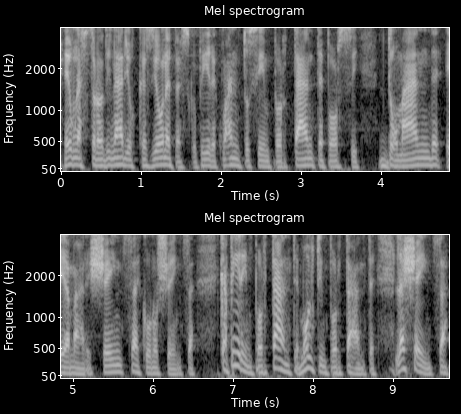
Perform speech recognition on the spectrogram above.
È una straordinaria occasione per scoprire quanto sia importante porsi domande e amare scienza e conoscenza. Capire importante, molto importante. La scienza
